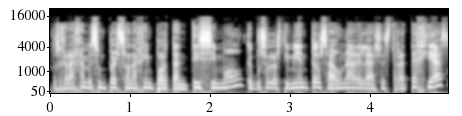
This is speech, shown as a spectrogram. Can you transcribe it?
Pues Graham es un personaje importantísimo que puso los cimientos a una de las estrategias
